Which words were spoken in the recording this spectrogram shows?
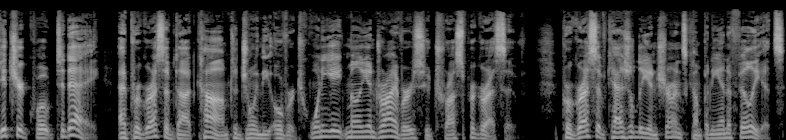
Get your quote today at progressive.com to join the over 28 million drivers who trust Progressive. Progressive Casualty Insurance Company and Affiliates.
